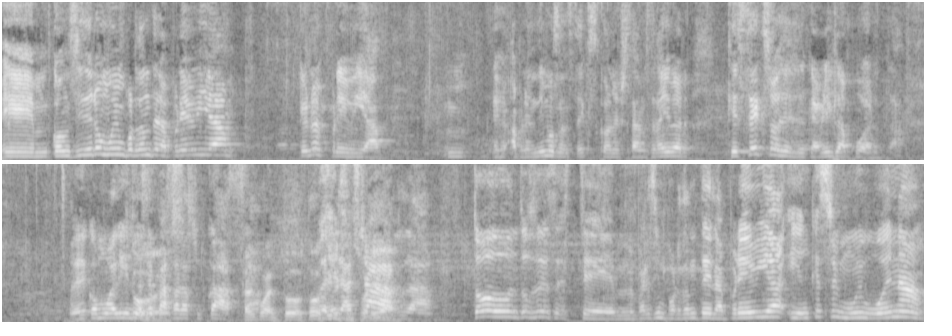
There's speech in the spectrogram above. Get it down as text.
Eh, considero muy importante la previa, que no es previa. Mm, aprendimos en Sex con Stan Driver que sexo es desde que abrís la puerta. Desde cómo alguien te hace pasar a su casa. Tal cual, todo- todo Desde tiene la sensualidad. charla. Todo, entonces este, me parece importante la previa. ¿Y en qué soy muy buena?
